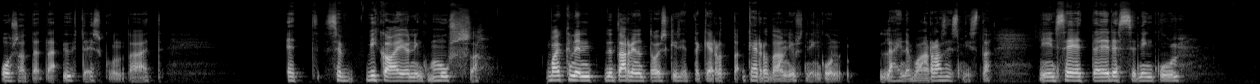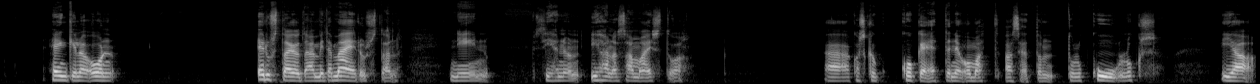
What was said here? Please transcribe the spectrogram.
osa tätä yhteiskuntaa, että, että se vika ei ole niin kuin mussa – vaikka ne, ne tarinat olisikin, että kerrota, kerrotaan just niin kuin lähinnä vaan rasismista, niin se, että edes se niin kuin henkilö on, edustaa jotain, mitä mä edustan, niin siihen on ihana samaistua, ää, koska kokee, että ne omat asiat on tullut kuulluksi. Ja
